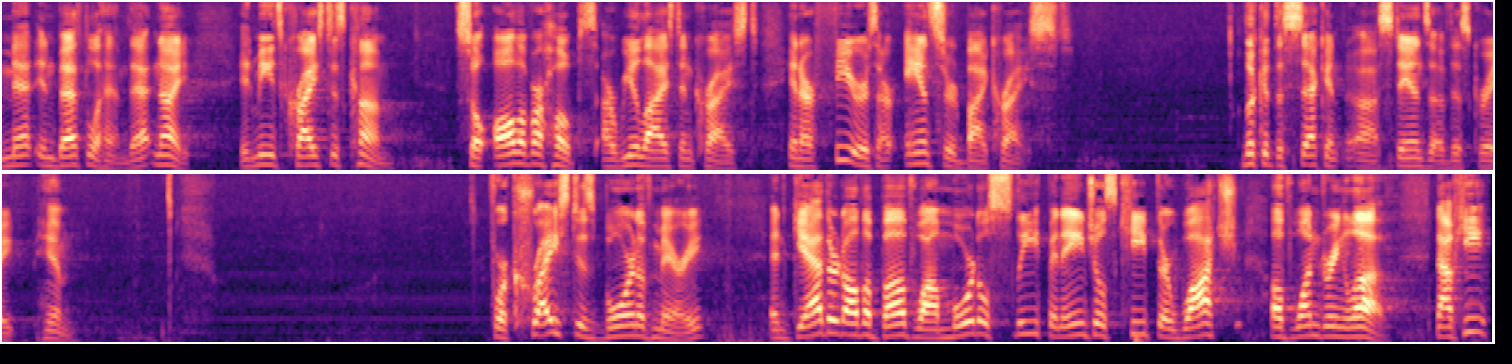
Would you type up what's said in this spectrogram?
met in Bethlehem that night. It means Christ has come. So all of our hopes are realized in Christ, and our fears are answered by Christ. Look at the second uh, stanza of this great hymn. For Christ is born of Mary, and gathered all above, while mortals sleep and angels keep their watch of wondering love. Now, he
